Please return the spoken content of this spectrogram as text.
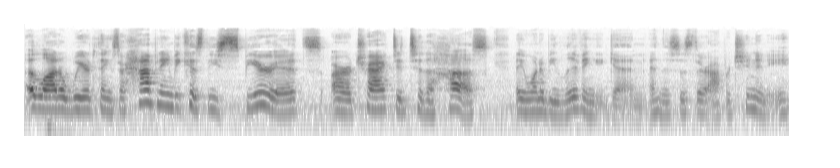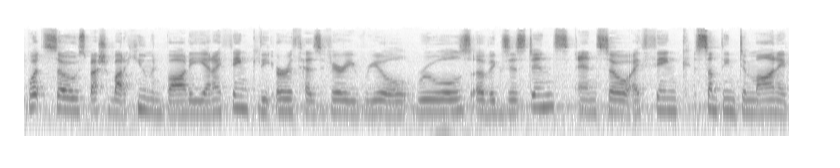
A lot of weird things are happening because these spirits are attracted to the husk. They want to be living again, and this is their opportunity. What's so special about a human body? And I think the earth has very real rules of existence. And so I think something demonic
